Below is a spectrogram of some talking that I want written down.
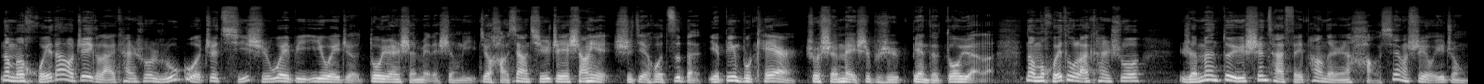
那么回到这个来看说，如果这其实未必意味着多元审美的胜利，就好像其实这些商业世界或资本也并不 care 说审美是不是变得多元了。那我们回头来看说，人们对于身材肥胖的人好像是有一种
